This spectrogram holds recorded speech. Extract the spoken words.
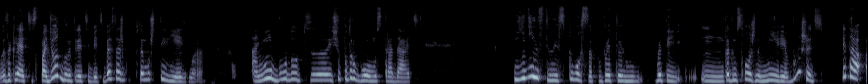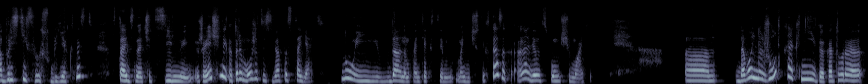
э, заклятие спадет благодаря тебе, тебя сожгут, потому что ты ведьма они будут э, еще по-другому страдать. единственный способ в этом, в, этой, в этом сложном мире выжить — это обрести свою субъектность, стать, значит, сильной женщиной, которая может за себя постоять. Ну и в данном контексте магических сказок она делает с помощью магии. А, довольно жуткая книга, которая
